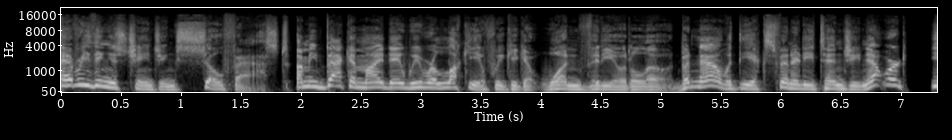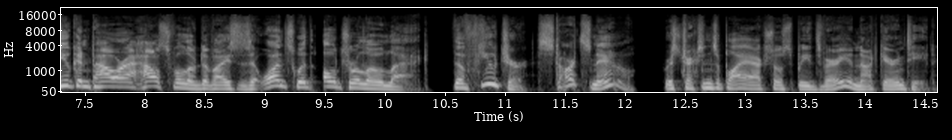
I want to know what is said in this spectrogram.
Everything is changing so fast. I mean, back in my day, we were lucky if we could get one video to load. But now with the Xfinity 10G network, you can power a house full of devices at once with ultra low lag. The future starts now. Restrictions apply, actual speeds vary and not guaranteed.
